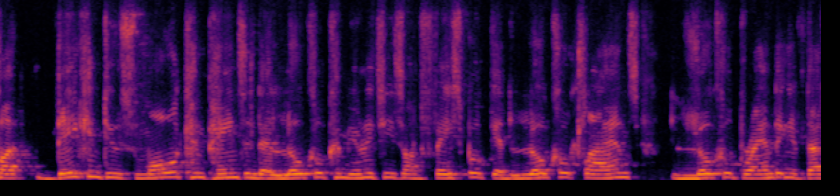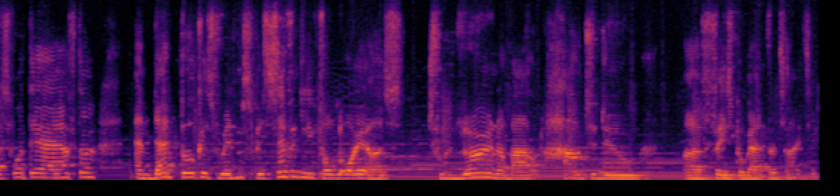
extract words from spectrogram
but they can do small campaigns in their local communities on Facebook, get local clients, local branding if that's what they're after. And that book is written specifically for lawyers to learn about how to do uh, Facebook advertising.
